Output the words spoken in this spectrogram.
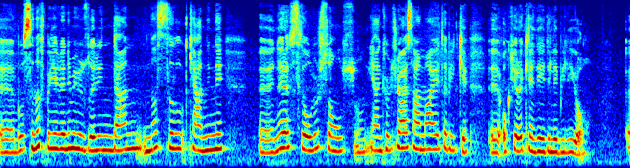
e, bu sınıf belirlenimi üzerinden nasıl kendini e, neresi olursa olsun yani kültürel sermaye tabii ki e, okuyarak elde edilebiliyor. Ee,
